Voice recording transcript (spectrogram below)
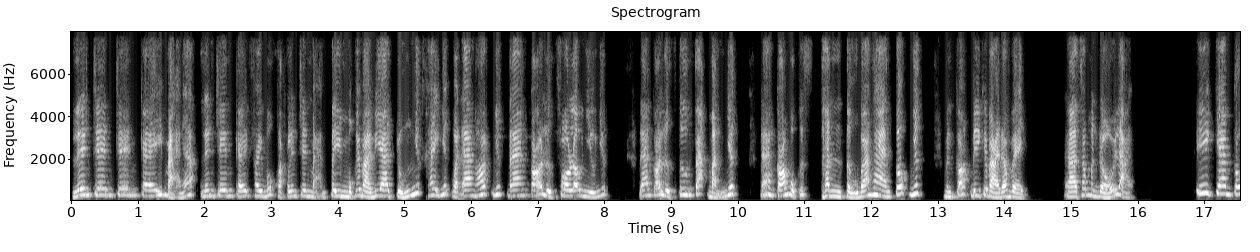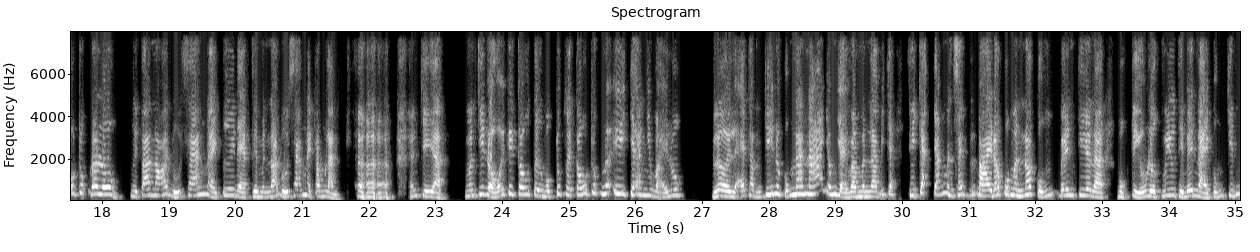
Lên trên trên cái mạng á lên trên cái Facebook hoặc lên trên mạng tìm một cái bài bia chuẩn nhất hay nhất và đang hot nhất đang có lượt follow nhiều nhất đang có lượt tương tác mạnh nhất đang có một cái thành tựu bán hàng tốt nhất. Mình copy cái bài đó về. À, xong mình đổi lại. Y chang cấu trúc đó luôn. Người ta nói buổi sáng này tươi đẹp thì mình nói buổi sáng này trong lành. Anh chị à mình chỉ đổi cái câu từ một chút thôi. Cấu trúc nó y chang như vậy luôn. Lời lẽ thậm chí nó cũng ná ná giống vậy và mình làm thì chắc chắn mình sẽ bài đó của mình nó cũng bên kia là một triệu lượt view thì bên này cũng chín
